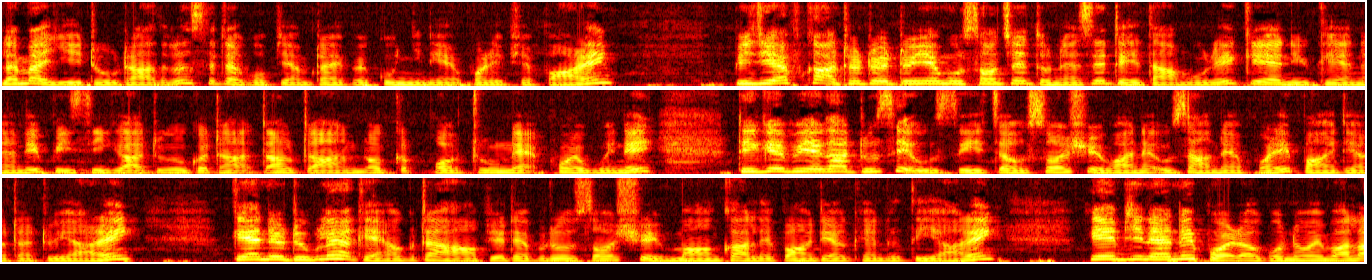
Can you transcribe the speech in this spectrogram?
လက်မှတ်ရေးထိုးထားတယ်လို့စစ်တပ်ကိုပြန်တိုက်ပဲကူညီနေတဲ့အဖွဲ့တွေဖြစ်ပါတယ်။ BGF ကထွတ်ထွတ်တွင်းရမှုစောင့်ချက်သူနဲ့စစ်ဒေသမှုတွေ KNU KNL PC ကတူကထတောက်တာနော့ကပေါ်တူနဲ့ဖွဲ့ဝင်တွေ DKBA ကဒုစစ်ဦးစီးချုပ်စောရွှေဝါနဲ့ဦးဆောင်တဲ့ဖွဲ့တွေပိုင်းတယောက်တာတွေ့ရတယ်။ KNU ဒူပလက်ခင်ဥက္ကဋ္ဌအောင်ဖြစ်တဲ့ဘဒုစောရွှေမောင်ကလည်းပေါင်တယောက်ခင်လို့သိရတယ်။ကရင်ပြည်နယ်နေ့ပွဲတော်ကိုနိုဝင်ဘာလ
